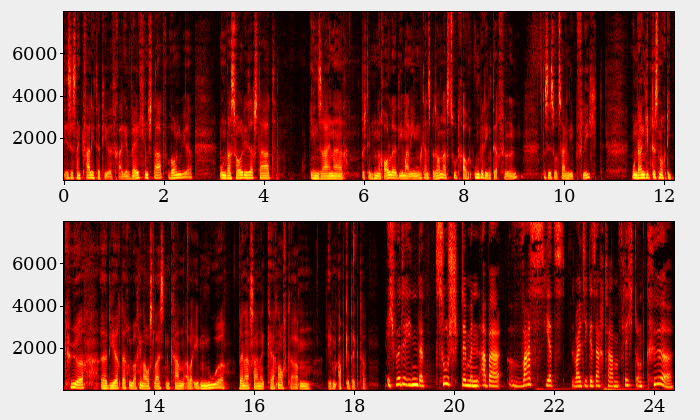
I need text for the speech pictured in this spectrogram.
ist es eine qualitative Frage. Welchen Staat wollen wir? Und was soll dieser Staat in seiner bestimmten Rolle, die man ihm ganz besonders zutraut, unbedingt erfüllen? Das ist sozusagen die Pflicht. Und dann gibt es noch die Kür, äh, die er darüber hinaus leisten kann, aber eben nur, wenn er seine Kernaufgaben eben abgedeckt hat. Ich würde Ihnen dazu stimmen, aber was jetzt, weil Sie gesagt haben, Pflicht und Kür,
